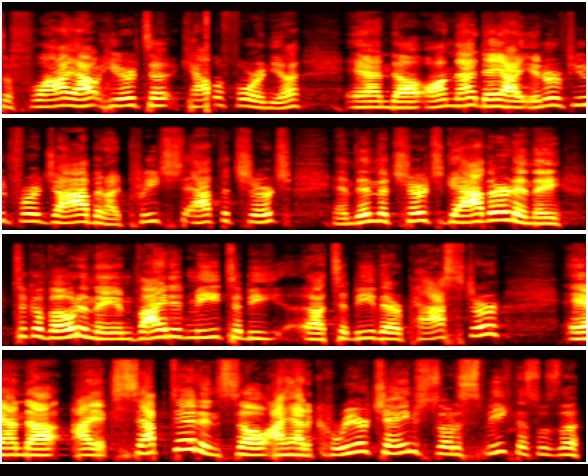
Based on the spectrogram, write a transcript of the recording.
to fly out here to California. And uh, on that day, I interviewed for a job and I preached at the church. And then the church gathered and they took a vote and they invited me to be, uh, to be their pastor. And uh, I accepted, and so I had a career change, so to speak. This was the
